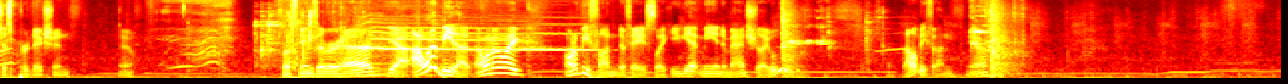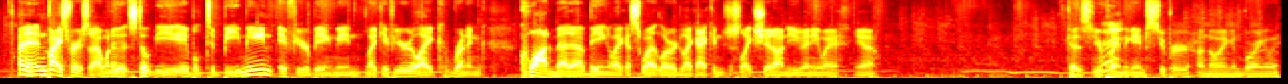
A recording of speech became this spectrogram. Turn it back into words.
just prediction. Know. Best games ever had. Yeah, I want to be that. I want to like I want to be fun to face. Like you get me in a match, you're like, ooh. That'll be fun, yeah. And, and vice versa. I want to still be able to be mean if you're being mean. Like if you're like running quad meta, being like a sweat lord, like I can just like shit on you anyway, you know? Because you're playing the game super annoying and boringly.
